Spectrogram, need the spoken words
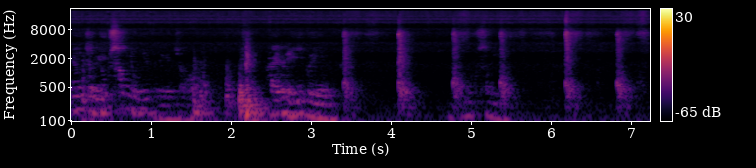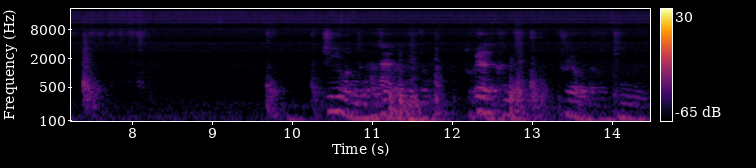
0.636 이렇게 되겠죠 8분의 2 VM이니까 636 직류본 우리가 한 사람에 보니까 두 배나 더 큰데 출력은 직류본이죠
